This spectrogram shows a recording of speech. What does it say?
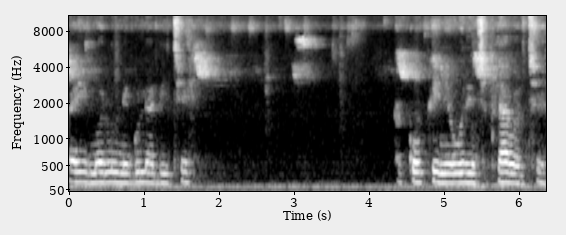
અહીં મરૂન ને ગુલાબી છે. આ કોફી ને ઓરેન્જ ફ્લાવર છે.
